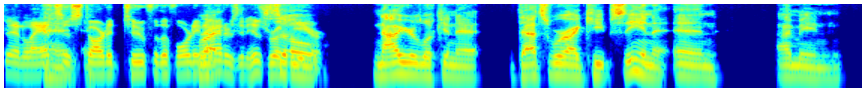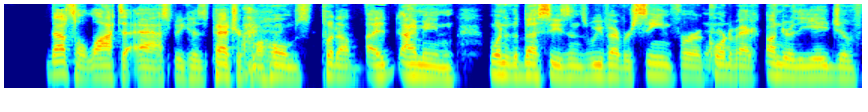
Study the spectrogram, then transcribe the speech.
and, and Lance and, has started two for the 49ers right. in his rookie so year. Now you're looking at that's where I keep seeing it. And I mean, that's a lot to ask because Patrick Mahomes put up, I, I, mean, one of the best seasons we've ever seen for a yeah. quarterback under the age of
